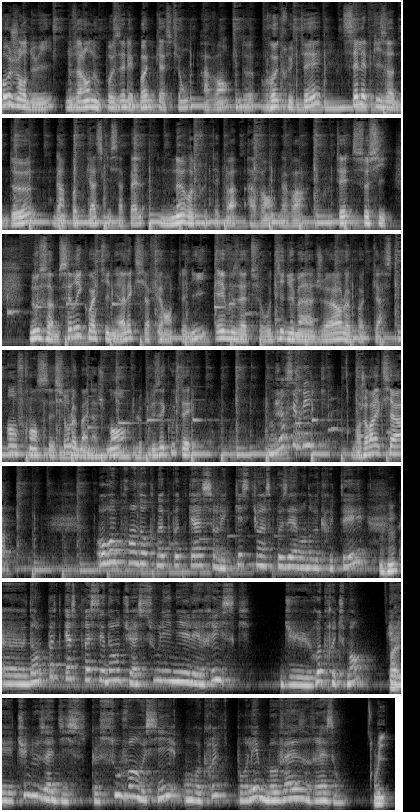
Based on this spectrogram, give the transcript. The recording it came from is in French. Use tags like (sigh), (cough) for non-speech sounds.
Aujourd'hui, nous allons nous poser les bonnes questions avant de recruter. C'est l'épisode 2 d'un podcast qui s'appelle Ne recrutez pas avant d'avoir écouté ceci. Nous sommes Cédric Watine et Alexia Ferrantelli et vous êtes sur Outils du Manager, le podcast en français sur le management le plus écouté. Bonjour Cédric. Bonjour Alexia. On reprend donc notre podcast sur les questions à se poser avant de recruter. Mhm. Euh, dans le podcast précédent, tu as souligné les risques du recrutement et tu nous as dit que souvent aussi, on recrute pour les mauvaises raisons. Oui.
